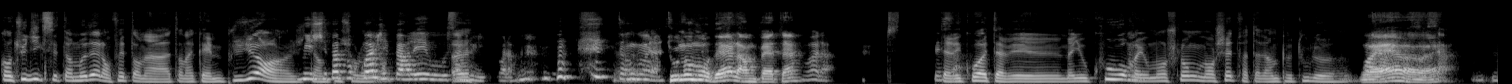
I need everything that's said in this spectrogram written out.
quand tu dis que c'est un modèle, en fait, t'en as, t'en as quand même plusieurs. Oui, je un sais pas pourquoi le. j'ai parlé au Ouais. singulier. Voilà. Donc, voilà. Tous nos modèles, en fait. Hein. Voilà. T'avais quoi? T'avais euh, maillot court, Donc, maillot manche longue, manchette, enfin, t'avais un peu tout le. Voilà, Ouais, ouais, c'est ça. Mm,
